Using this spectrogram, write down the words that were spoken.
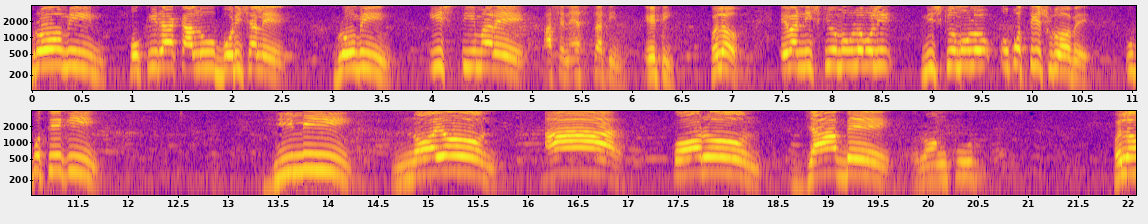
bromine, Fakira, Kalu, বরিশালে, ব্রোমিন স্টিমারে আসেন, অ্যাস্টাটিন, এটি, হলো? এবার নিষ্ক্রিয় মৌল বলি, নিষ্ক্রিয় মৌল উপর থেকে শুরু হবে। উপর থেকে কি? হিলি নয়ন আর করণ যাবে রংপুর। হলো,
